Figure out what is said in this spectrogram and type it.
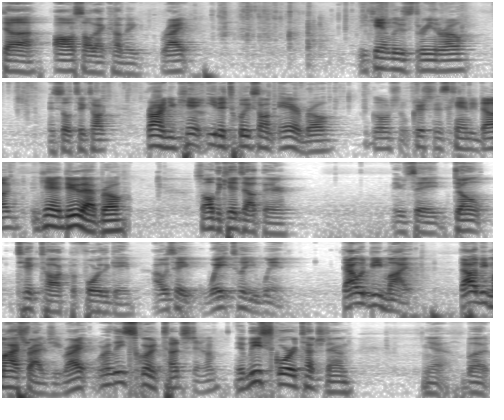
duh, all saw that coming, right? You can't lose three in a row and still TikTok. Brian, you can't eat a Twix on air, bro. Going some Christmas candy, dog. You can't do that, bro. So all the kids out there, they would say, "Don't TikTok before the game." I would say, "Wait till you win." That would be my, that would be my strategy, right? Or at least score a touchdown. At least score a touchdown. Yeah, but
